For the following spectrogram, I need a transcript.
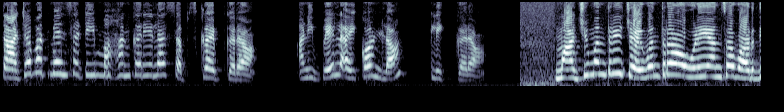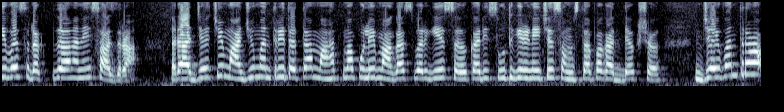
ताज्या बातम्यांसाठी महान करेला सबस्क्राईब करा आणि बेल आयकॉनला क्लिक करा. माजी मंत्री जयवंतराव आवळे यांचा वाढदिवस रक्तदानाने साजरा. राज्याचे माजी मंत्री तथा महात्मा फुले मागासवर्गीय सहकारी सूतगिरणीचे संस्थापक अध्यक्ष जयवंतराव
